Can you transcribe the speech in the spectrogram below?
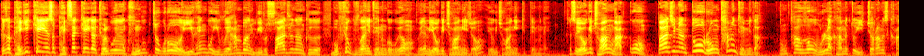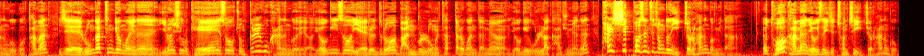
그래서 102K에서 104K가 결국에는 궁극적으로 이 횡보 이후에 한 번 위로 쏴주는 그 목표 구간이 되는 거고요. 왜냐면 여기 저항이죠. 여기 저항이 있기 때문에. 그래서 여기 저항 맞고 빠지면 또 롱 타면 됩니다. 롱 타서 올라가면 또 익절하면서 가는 거고 다만 이제 롱 같은 경우에는 이런 식으로 계속 좀 끌고 가는 거예요 여기서 예를 들어 만불 롱을 탔다라고 한다면 여기 올라가 주면은 80% 정도는 익절을 하는 겁니다 더 가면 여기서 이제 전체 익절을 하는 거고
